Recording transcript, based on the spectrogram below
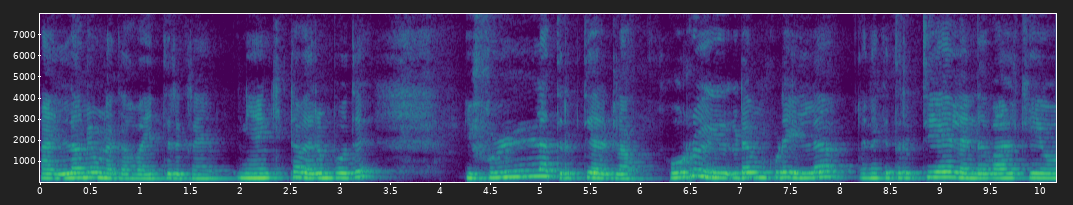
நான் எல்லாமே உனக்காக வைத்திருக்கிறேன். நீ என்கிட்ட வரும்போது நீ ஃபுல்லாக திருப்தியாக இருக்கலாம். ஒரு இடம் கூட இல்லை. எனக்கு திருப்தியே இல்லை. இந்த வாழ்க்கையோ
